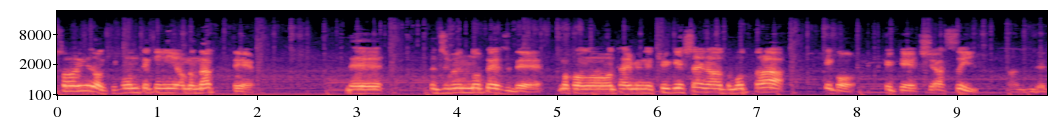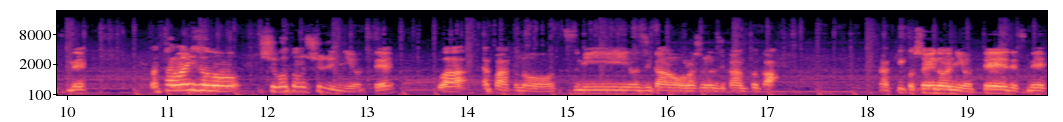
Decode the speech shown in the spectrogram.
そういうのは基本的にあんまなくて、で、自分のペースで、まあ、このタイミングで休憩したいなと思ったら、結構休憩しやすい感じですね。まあ、たまにその仕事の主人によっては、やっぱその積みの時間、おろしの時間とか、結構そういうのによってですね、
